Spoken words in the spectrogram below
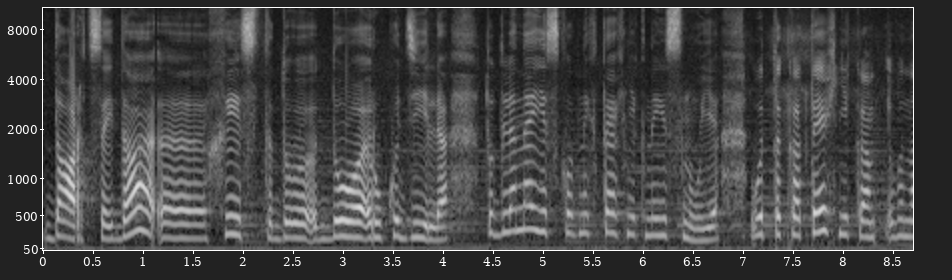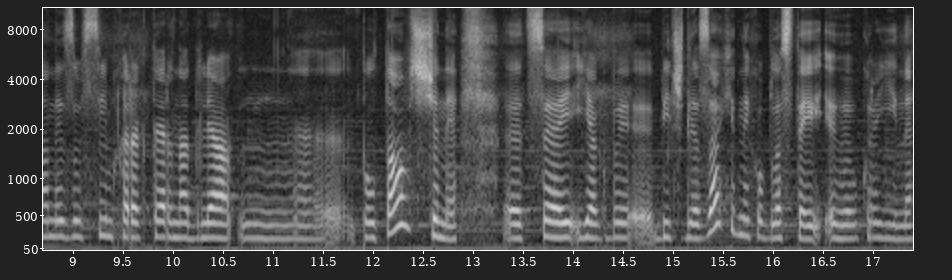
дар цей да, е, хист до, до рукоділля, то для неї складних технік не існує. От така техніка, вона не зовсім характерна для Полтавщини, це якби більш для західних областей України.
